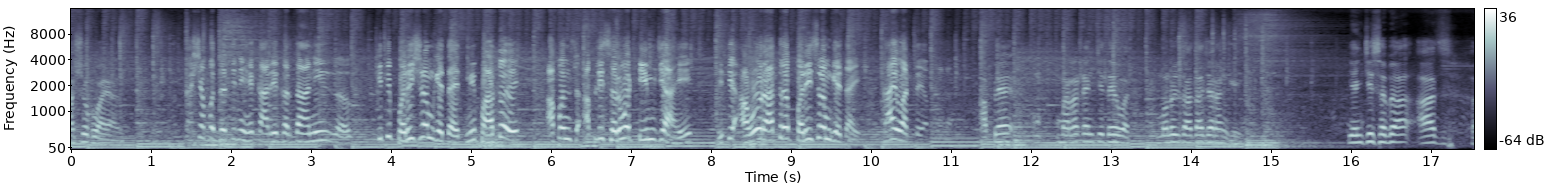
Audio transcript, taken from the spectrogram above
अशोक वायाळ कशा पद्धतीने हे कार्य करता आणि किती परिश्रम घेत आहेत? मी पाहतोय आपण आपली सर्व टीम जी आहे इथे अहोरात्र परिश्रम घेत आहे. काय वाटतंय आपल्याला? आपल्या मराठ्यांचे दैवत मनोजदादा जरांगे यांची सभा आज अ,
